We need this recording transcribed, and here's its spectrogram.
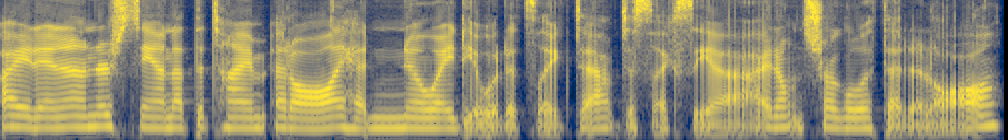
I didn't understand at the time at all. I had no idea what it's like to have dyslexia. I don't struggle with it at all.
